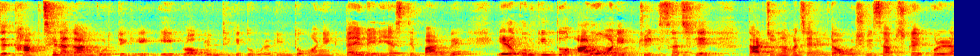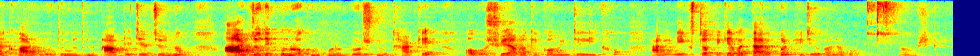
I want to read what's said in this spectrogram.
যে থাকছে না গান করতে গিয়ে, এই প্রবলেম থেকে তোমরা কিন্তু অনেকটাই বেরিয়ে আসতে পারবে। এরকম কিন্তু আরও অনেক ট্রিক্স আছে। তার জন্য আমার চ্যানেলটা অবশ্যই সাবস্ক্রাইব করে রাখো আরও নতুন নতুন আপডেটের জন্য। আর যদি কোনো রকম কোনো প্রশ্ন থাকে, অবশ্যই আমাকে কমেন্টে লিখো। আমি নেক্সট টপিকে আবার তার উপর ভিডিও বানাবো। নমস্কার।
